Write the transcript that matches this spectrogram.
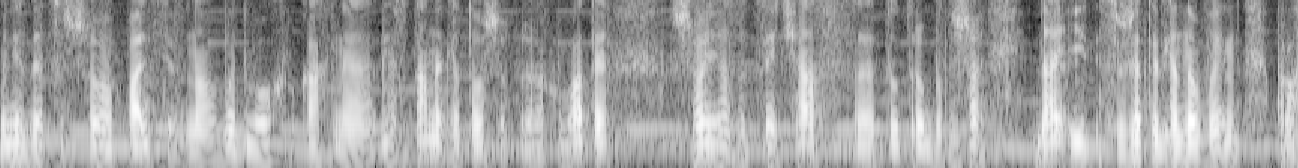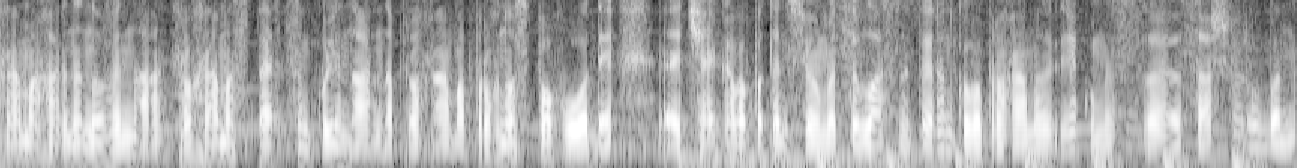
Мені здається, що пальців на обидвох руках не, не стане для того, щоб перерахувати, що я за цей час е, тут робив. Що да, і сюжети для новин, програма Гарна новина, програма з перцем кулінарна програма, прогноз погоди, чайкава чай, кава потанцюємо. Це власне та ранкова програма, яку ми з е, Сашою Рубан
